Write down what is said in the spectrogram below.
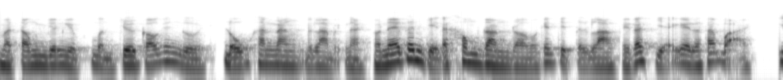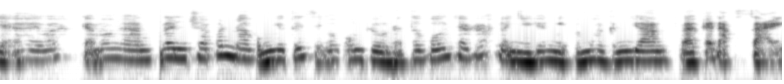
mà trong doanh nghiệp của mình chưa có cái người đủ khả năng để làm việc này và nếu các anh chị đã không rành rồi mà các anh chị tự làm thì rất dễ gây ra thất bại Dạ hay quá, cảm ơn anh. Cho partner cũng như tiến sĩ Ngô Công Trường đã tư vấn cho rất là nhiều doanh nghiệp về mô hình kinh doanh và cái đặc sản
